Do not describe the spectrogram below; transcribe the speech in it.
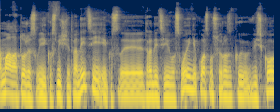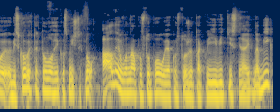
е, мала теж свої космічні традиції, і е, традиції в освоєнні космосу, розвитку військових, військових технологій космічних. Ну, але вона поступово якось теж так її відтісняють на бік.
